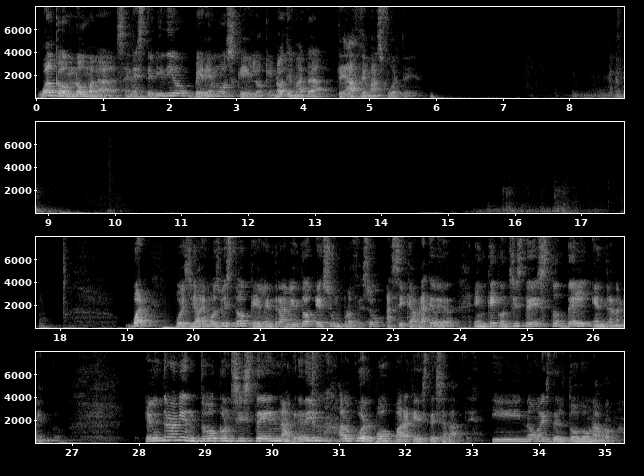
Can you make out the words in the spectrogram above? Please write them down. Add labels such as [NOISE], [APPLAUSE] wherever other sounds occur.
Welcome nómadas! En este vídeo veremos que lo que no te mata te hace más fuerte. Bueno, pues ya hemos visto que el entrenamiento es un proceso, así que habrá que ver en qué consiste esto del entrenamiento. El entrenamiento consiste en agredir al cuerpo para que éste se adapte, y no es del todo una broma.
